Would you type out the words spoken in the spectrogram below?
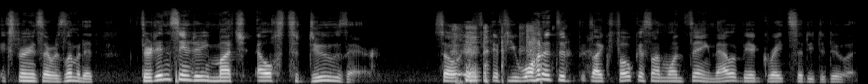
experience there was limited. There didn't seem to be much else to do there. So if, if you wanted to like focus on one thing, that would be a great city to do it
